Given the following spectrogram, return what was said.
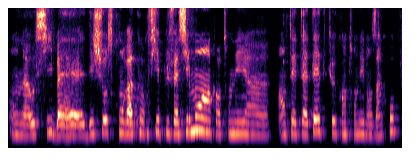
On a aussi ben, des choses qu'on va confier plus facilement hein, quand on est euh, en tête à tête que quand on est dans un groupe.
